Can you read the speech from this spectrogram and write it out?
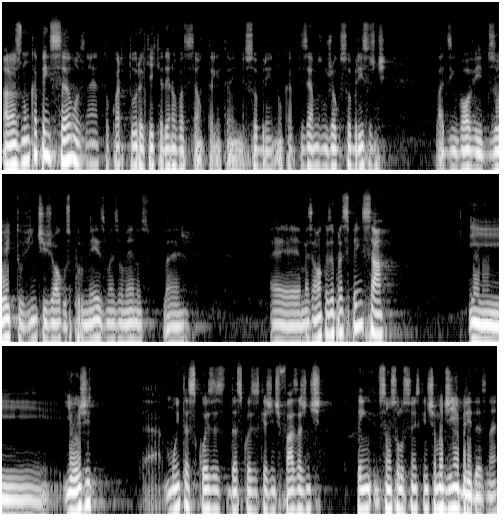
Ah, nós nunca pensamos, né? Estou com o Arthur aqui, que é da inovação, tá ali também sobre. Nunca fizemos um jogo sobre isso. A gente lá desenvolve 18, 20 jogos por mês, mais ou menos. É, é, mas é uma coisa para se pensar. E, e hoje muitas coisas das coisas que a gente faz a gente tem são soluções que a gente chama de híbridas, né?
